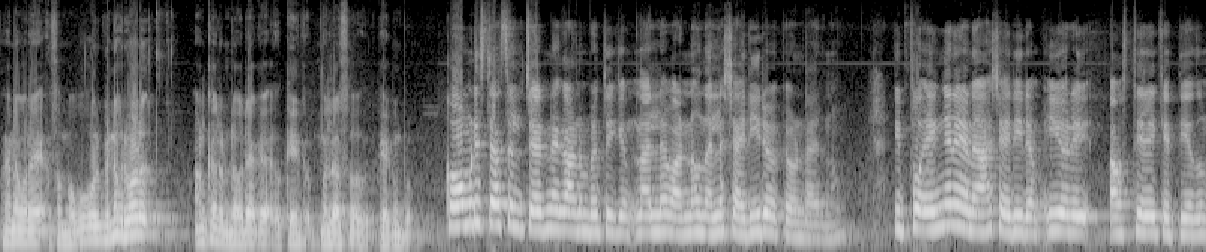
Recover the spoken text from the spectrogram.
അങ്ങനെ കുറേ സംഭവം. പിന്നെ ഒരുപാട് ആൾക്കാരുണ്ട്? അവരെയൊക്കെ കേൾക്കും നല്ല രസം അത് കേൾക്കുമ്പോൾ കോമഡി സ്റ്റാർസിൽ ചേട്ടനെ കാണുമ്പോഴത്തേക്കും നല്ല വണ്ണവും നല്ല ശരീരമൊക്കെ ഉണ്ടായിരുന്നു. ഇപ്പോൾ എങ്ങനെയാണ് ആ ശരീരം ഈ ഒരു അവസ്ഥയിലേക്ക് എത്തിയതും?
